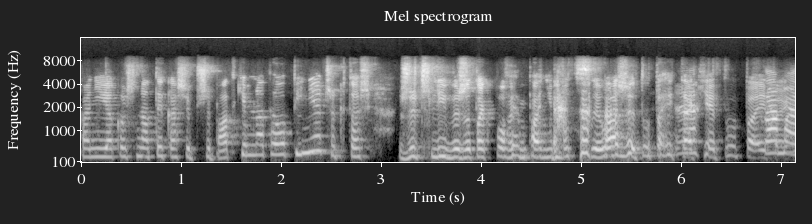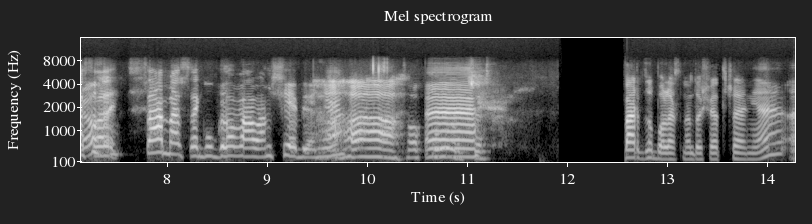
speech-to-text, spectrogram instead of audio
pani jakoś natyka się przypadkiem na te opinie, czy ktoś życzliwy, że tak powiem, pani podsyła, że tutaj takie, tutaj Sama, tego? sama se googlowałam siebie, nie? Aha, o kurczę. Bardzo bolesne doświadczenie, e,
